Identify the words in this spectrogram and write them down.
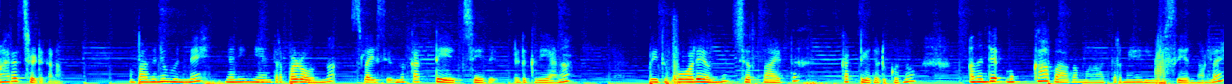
അരച്ചെടുക്കണം. അപ്പം അതിനു മുന്നേ ഞാൻ ഈ നേന്ത്രപ്പഴം ഒന്ന് സ്ലൈസ് ചെയ്ത് കട്ട് ചെയ്ത് ചെയ്ത് എടുക്കുകയാണ്. അപ്പം ഇതുപോലെ ഒന്ന് ചെറുതായിട്ട് കട്ട് ചെയ്തെടുക്കുന്നു. അതിന്റെ മുക്കാ ഭാഗം മാത്രമേ യൂസ് ചെയ്യുന്നുള്ളേ.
